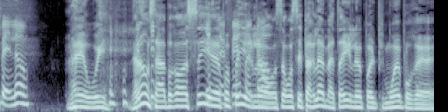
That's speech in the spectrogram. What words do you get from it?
Ben là, Ben oui. Non, non, ça a brassé euh, pas pire. Là. On, s'est parlé un matin, là, Paul puis moi, pour, euh,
